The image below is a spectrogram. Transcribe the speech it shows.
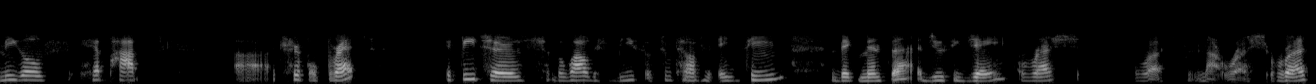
Migos hip hop uh, triple threat. It features the wildest beast of 2018, Vic Mensa, Juicy J, Rush, Russ, not Rush, Russ,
